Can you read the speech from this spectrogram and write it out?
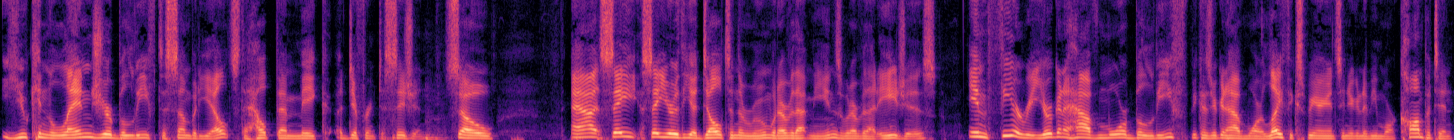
you can lend your belief to somebody else to help them make a different decision. So as, say say you're the adult in the room, whatever that means, whatever that age is. In theory, you're going to have more belief because you're going to have more life experience and you're going to be more competent.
